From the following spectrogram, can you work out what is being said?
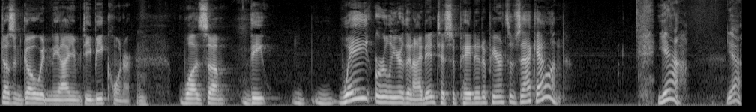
doesn't go in the IMDb corner was um, the way earlier than I'd anticipated appearance of Zach Allen. yeah, yeah.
